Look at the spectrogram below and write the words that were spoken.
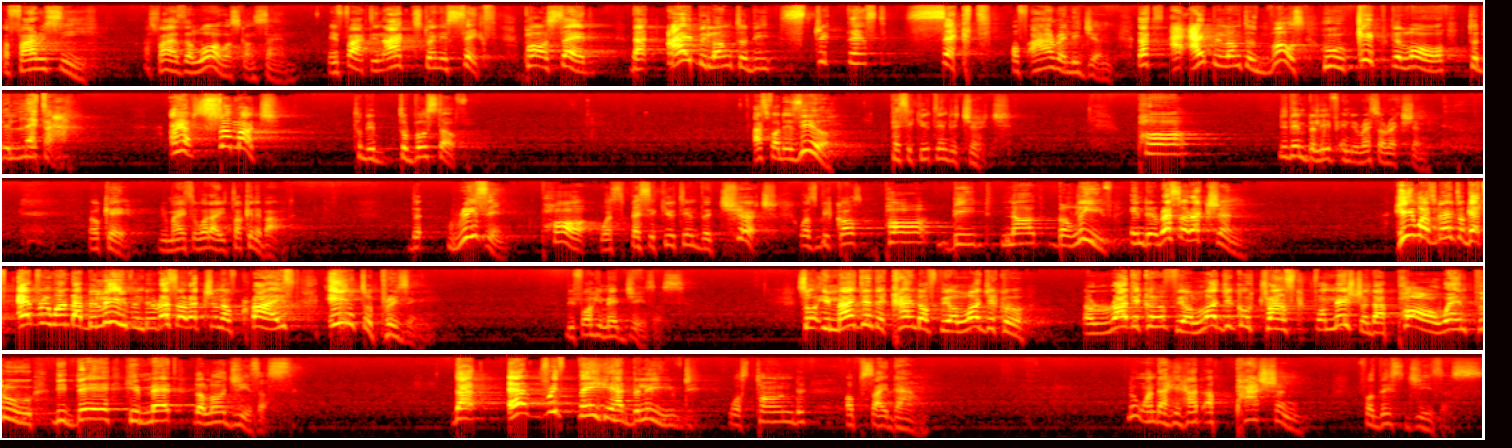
A Pharisee, as far as the law was concerned. In fact, in Acts 26, Paul said that I belong to the strictest sect of our religion. That's, I, I belong to those who keep the law to the letter. I have so much to, be, to boast of. As for the zeal persecuting the church, Paul didn't believe in the resurrection. Okay, you might say, what are you talking about? The reason Paul was persecuting the church was because Paul did not believe in the resurrection. He was going to get everyone that believed in the resurrection of Christ into prison before he met Jesus. So imagine the kind of theological, a radical theological transformation that Paul went through the day he met the Lord Jesus. That everything he had believed was turned upside down. No wonder he had a passion for this Jesus.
